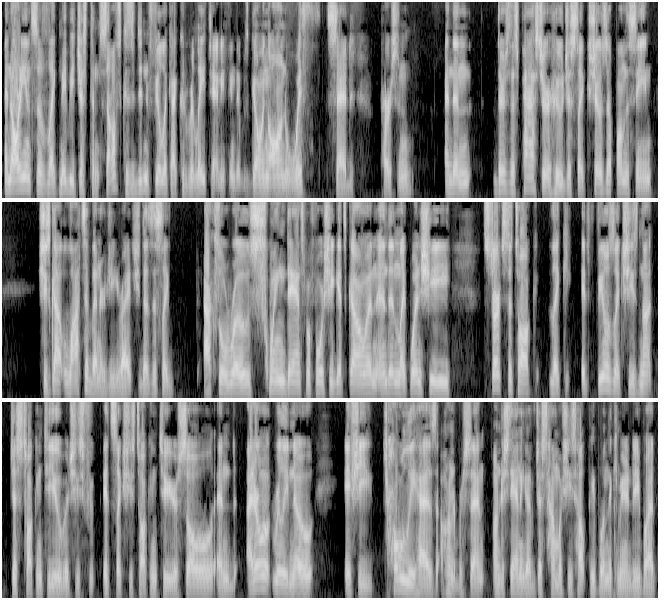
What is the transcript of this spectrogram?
an audience of like maybe just themselves because it didn't feel like I could relate to anything that was going on with said person. And then there's this pastor who just like shows up on the scene. She's got lots of energy, right? She does this like Axl Rose swing dance before she gets going. And then like when she starts to talk like it feels like she's not just talking to you but she's it's like she's talking to your soul and i don't really know if she totally has 100% understanding of just how much she's helped people in the community but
